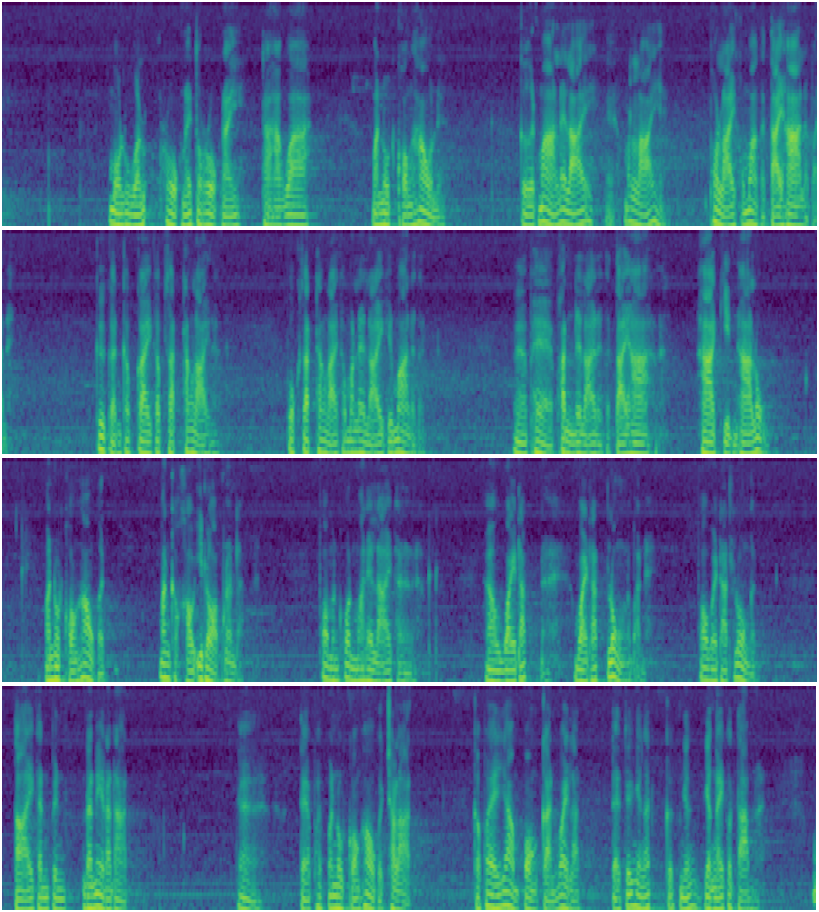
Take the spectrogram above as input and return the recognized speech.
โมรู้ว่าโรคไหนตัวโรคไหน ถ้าหากว่ามนุษย์ของเฮ้าเนี่ยเกิดมาหลายๆมันหลายเพราะหลายเขามากก็ตายหาแล้วปะเนี่ย คือกันกับไก่กับสัตว์ทั้งหลายนะพวกสัตว์ทั้งหลายเขามันหลาย ๆ ขึ้นมาแล้วกันแพร่พันธุ์หลายๆเลยก็ตายหาหากินหาลงมนุษย์ของเฮาก็มันก็เขาอีหลอบนั่นแหละเพราะมันค้นมาหลาย ๆ กันเอาไวรัสไวรัสลงนะบัดเนี่ยพอไวรัสโล่งกันตายกันเป็นระเนระนาดแต่มนุษย์ของเฮาก็ฉลาด ก็พยายามป้องกันไวรัสแต่ถึงอย่างนั้นก็ยังยังไงก็ตามนะ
